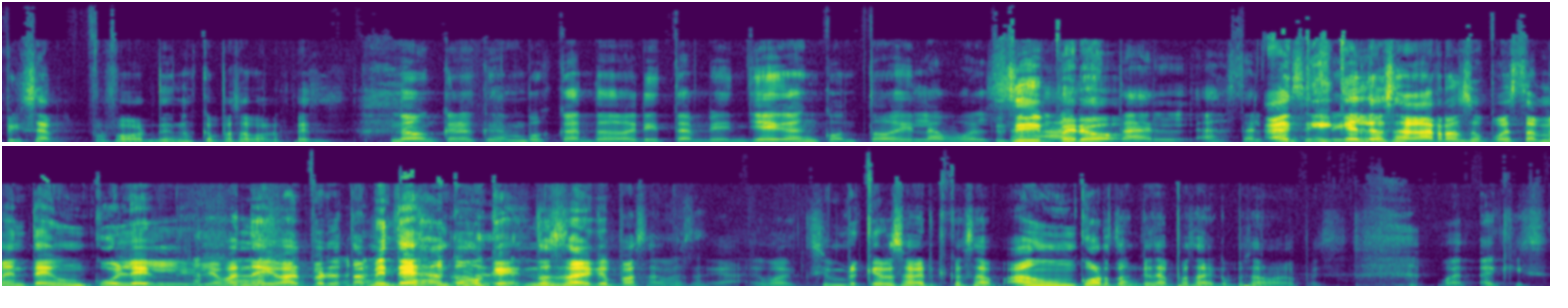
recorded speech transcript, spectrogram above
Pixar, por favor, dinos qué pasó con los peces. No, creo que en Buscando a Dory también llegan con todo y la bolsa Sí, pero- hasta el, hasta el Ah, y Pacífico. que los agarran supuestamente en un cooler y les van a llevar, pero también te dejan no como que no sabe qué pasa. ¿Qué pasa? Ya, igual, siempre quiero saber qué cosa. Hagan un corto aunque sea pasado qué pasó con los peces. Bueno, X.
